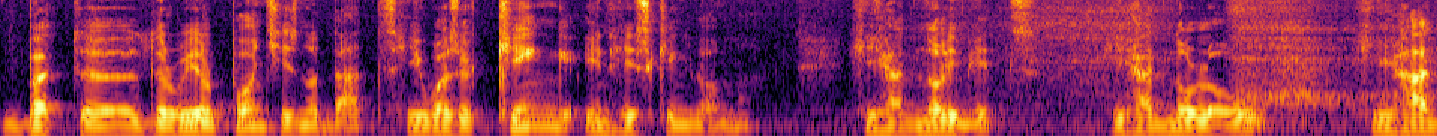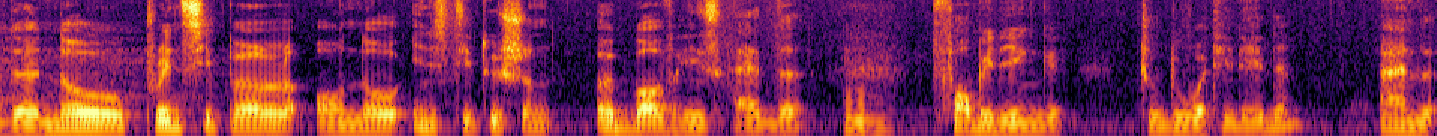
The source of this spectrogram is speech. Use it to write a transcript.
But uh, the real point is not that. He was a king in his kingdom. He had no limits. He had no law. He had uh, no principle or no institution above his head mm. forbidding to do what he did. And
